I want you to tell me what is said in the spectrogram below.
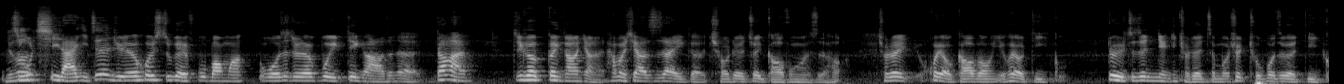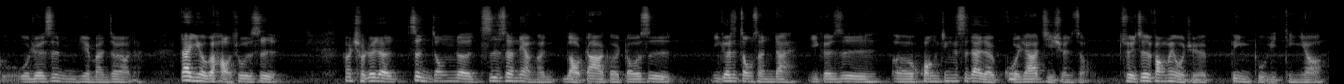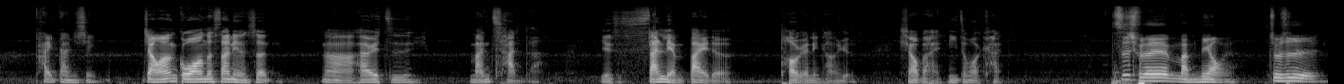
你说组起来，你真的觉得会输给富邦吗？我是觉得不一定啊，真的。当然，这个跟你刚刚讲的，他们现在是在一个球队最高峰的时候，球队会有高峰，也会有低谷。对于这支年轻球队怎么去突破这个低谷，我觉得是也蛮重要的。但也有个好处是，他们球队的正中的资深两个老大哥都是一个是中生代，一个是呃黄金时代的国家级选手，所以这方面我觉得并不一定要太担心。讲完国王的三连胜，那还有一支蛮惨的，也是三连败的桃园领航员。小白你怎么看？这支球队蛮妙的，就是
